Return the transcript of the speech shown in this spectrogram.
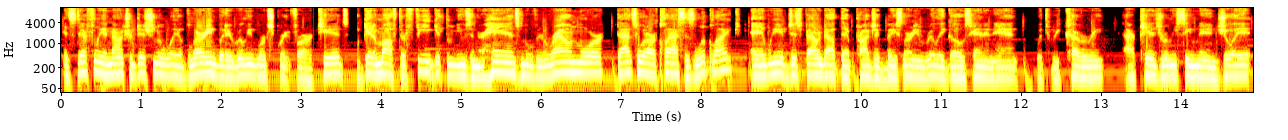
it's definitely a non-traditional way of learning, but it really works great for our kids. Get them off their feet, get them using their hands, moving around more. That's what our classes look like. And we have just found out that project-based learning really goes hand in hand with recovery. Our kids really seem to enjoy it.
